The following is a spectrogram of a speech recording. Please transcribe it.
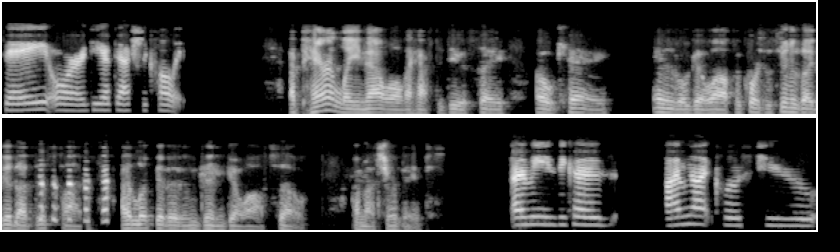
say, or do you have to actually call it? Apparently, now all I have to do is say okay, and it'll go off. Of course, as soon as I did that this time, I looked at it and didn't go off. So I'm not sure, babes. I mean, because I'm not close to,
